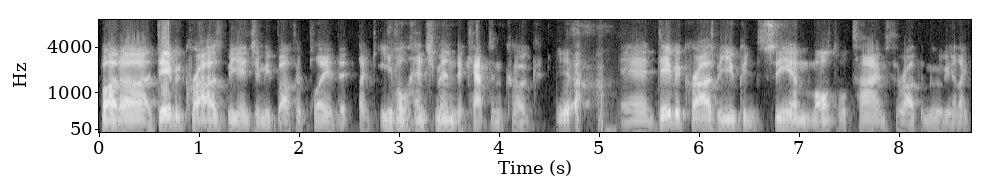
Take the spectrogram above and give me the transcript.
But uh, David Crosby and Jimmy Buffett played the like evil henchman to Captain Cook. Yeah. And David Crosby, you can see him multiple times throughout the movie, and like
